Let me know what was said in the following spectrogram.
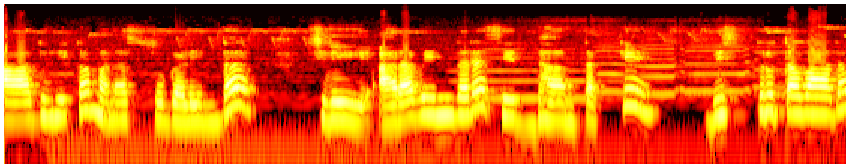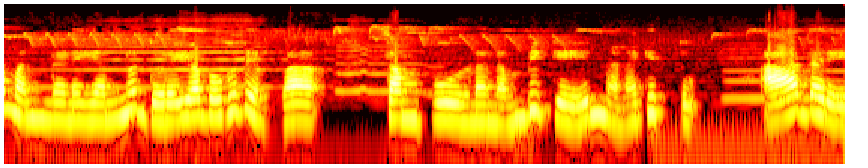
ಆಧುನಿಕ ಮನಸ್ಸುಗಳಿಂದ ಶ್ರೀ ಅರವಿಂದರ ಸಿದ್ಧಾಂತಕ್ಕೆ ವಿಸ್ತೃತವಾದ ಮನ್ನಣೆಯನ್ನು ದೊರೆಯಬಹುದೆಂಬ ಸಂಪೂರ್ಣ ನಂಬಿಕೆ ನನಗಿತ್ತು. ಆದರೆ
